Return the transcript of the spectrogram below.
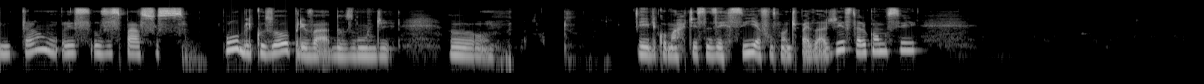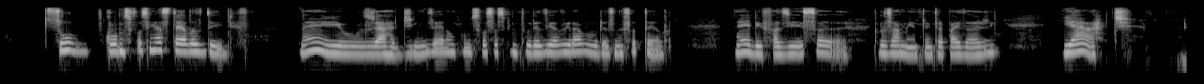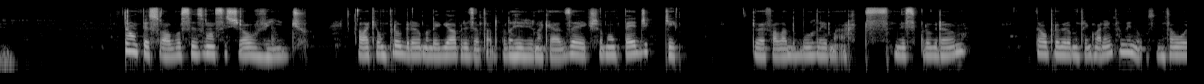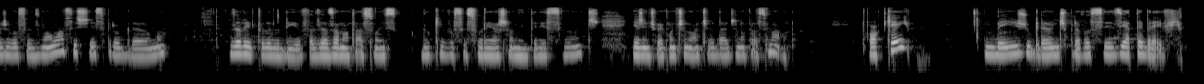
Então, os espaços públicos ou privados onde uh, ele, como artista, exercia a função de paisagista, era como se como se fossem as telas deles, né? E os jardins eram como se fossem as pinturas e as gravuras nessa tela. Né? Ele fazia esse cruzamento entre a paisagem e a arte. Então, pessoal, vocês vão assistir ao vídeo. Tá lá que é um programa legal apresentado pela Regina Casé que chama Um Pé de Quê? Que vai falar do Burle Marx nesse programa. Então, o programa tem 40 minutos. Então, hoje vocês vão assistir esse programa, fazer a leitura do livro, fazer as anotações do que vocês forem achando interessante. E a gente vai continuar a atividade na próxima aula. Ok? Um beijo grande para vocês e até breve.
